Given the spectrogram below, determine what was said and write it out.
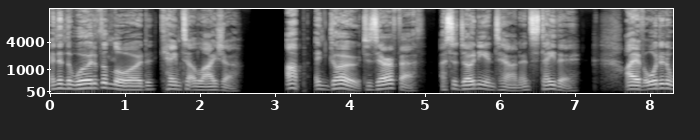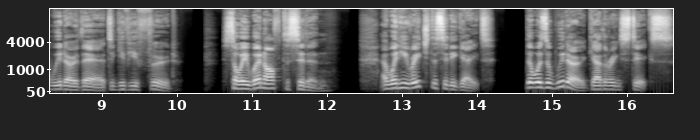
And then the word of the Lord came to Elijah Up and go to Zarephath, a Sidonian town, and stay there. I have ordered a widow there to give you food. So he went off to Sidon. And when he reached the city gate, there was a widow gathering sticks.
